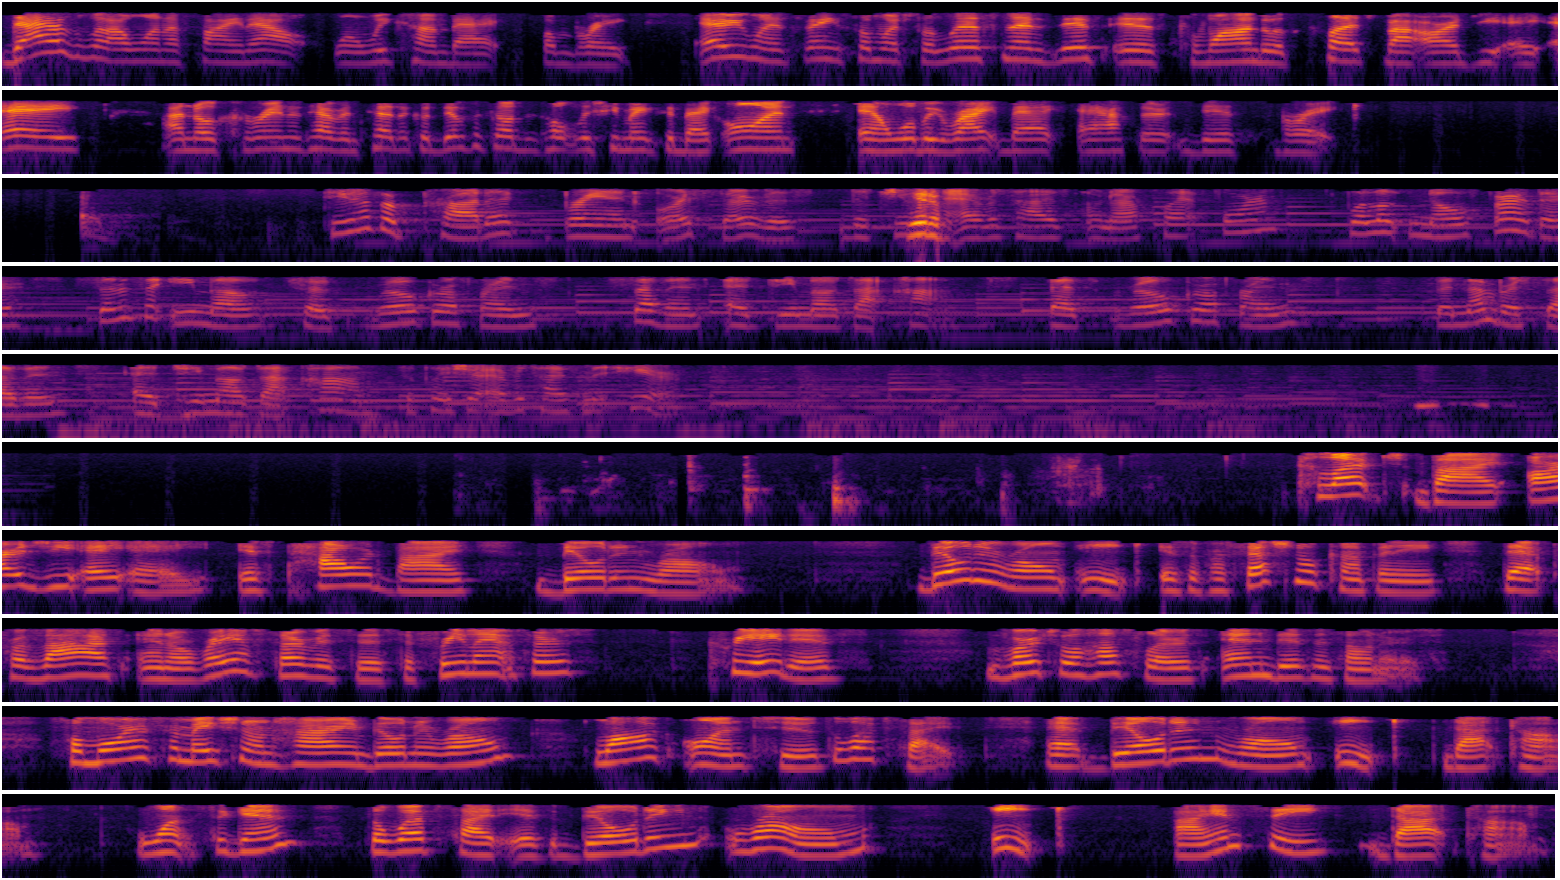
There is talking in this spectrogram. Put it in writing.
That is what I want to find out when we come back from break. Everyone, thanks so much for listening. This is Tawanda with Clutch by RGAA. I know Corinne is having technical difficulties. Hopefully she makes it back on, and we'll be right back after this break. Do you have a product, brand, or service that you want to advertise on our platform? Well, look no further. Send us an email to realgirlfriends 7 at gmail.com. That's Real Girlfriends, the number 7 at gmail.com to place your advertisement here. Clutch by RGAA is powered by Building Rome. Building Rome Inc. is a professional company that provides an array of services to freelancers, creatives, virtual hustlers, and business owners. For more information on hiring Building Rome, log on to the website at buildingromeinc.com. Once again, the website is buildingromeinc.com.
